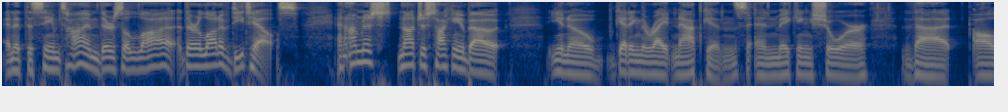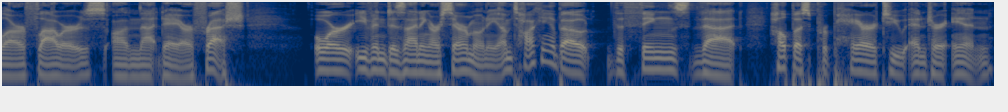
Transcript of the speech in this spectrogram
And at the same time, there's a lot, there are a lot of details. And I'm just not just talking about, you know, getting the right napkins and making sure that all our flowers on that day are fresh or even designing our ceremony. I'm talking about the things that help us prepare to enter in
